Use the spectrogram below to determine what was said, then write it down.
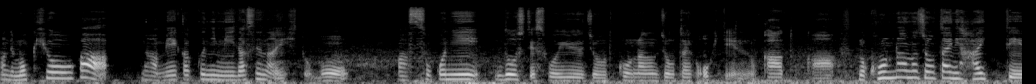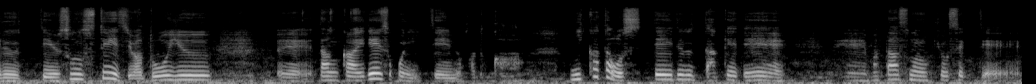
ので目標が、まあ、明確に見出せない人も、まあ、そこにどうしてそういう混乱の状態が起きているのかとか、の混乱の状態に入っているっていうそのステージはどういう、えー、段階でそこに行っているのかとか、見方を知っているだけで、えー、またその目標設定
